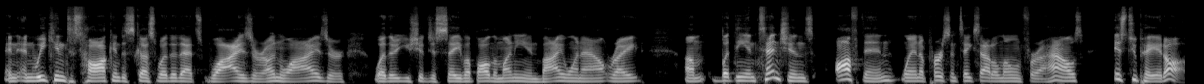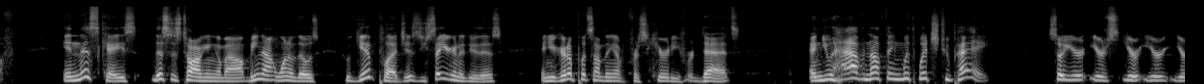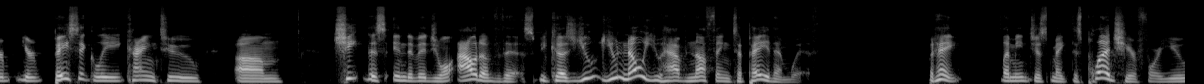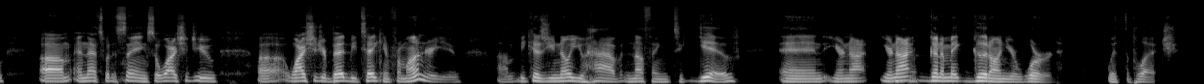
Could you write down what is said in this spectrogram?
And and we can talk and discuss whether that's wise or unwise or whether you should just save up all the money and buy one outright. Um, but the intentions often when a person takes out a loan for a house is to pay it off. In this case, this is talking about be not one of those who give pledges. You say you're going to do this and you're going to put something up for security for debts and you have nothing with which to pay. So you're you're you're you're you're you're basically trying to um, cheat this individual out of this because you you know you have nothing to pay them with. But hey, let me just make this pledge here for you, um, and that's what it's saying. So why should you uh, why should your bed be taken from under you? Um, because you know you have nothing to give, and you're not you're not mm-hmm. going to make good on your word with the pledge.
